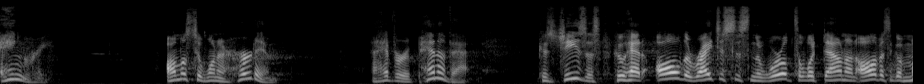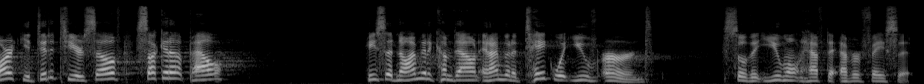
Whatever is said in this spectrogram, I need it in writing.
angry, almost to want to hurt him. I have to repent of that. Because Jesus, who had all the righteousness in the world to look down on all of us and go, Mark, you did it to yourself. Suck it up, pal. He said, No, I'm going to come down and I'm going to take what you've earned so that you won't have to ever face it.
